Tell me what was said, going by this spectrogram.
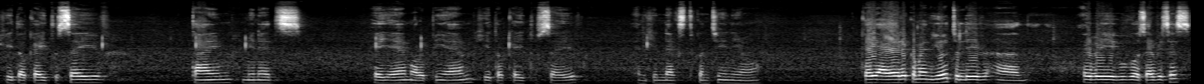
Hit ok to save. Time minutes AM or PM hit OK to save. And hit next to continue. Okay I recommend you to leave uh, every Google services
